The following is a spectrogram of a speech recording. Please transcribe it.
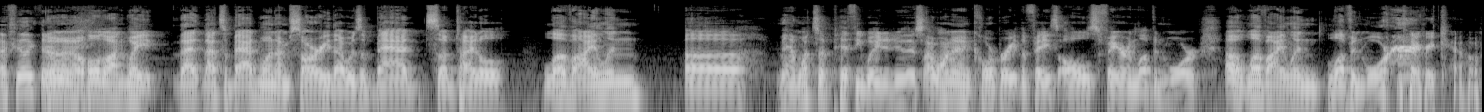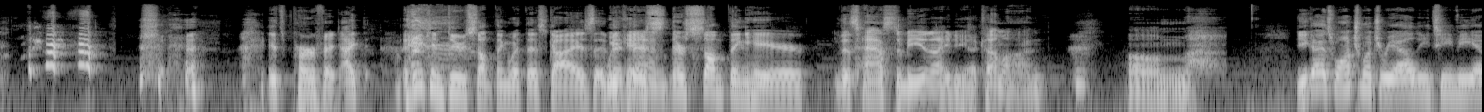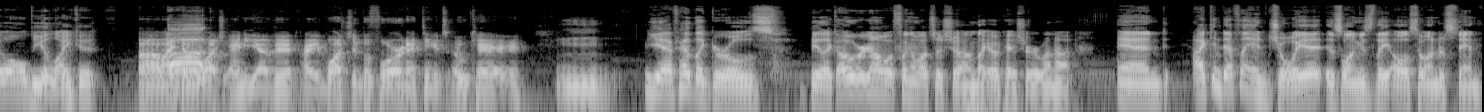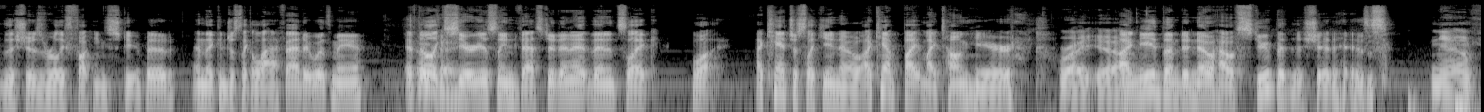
I feel like they're. no, no, no. Hold on. Wait. That that's a bad one. I'm sorry. That was a bad subtitle. Love Island. Uh, man, what's a pithy way to do this? I want to incorporate the phrase "all's fair in love and war." Oh, Love Island, Love and War. There we go. it's perfect. I. th- We can do something with this, guys. We Th- There's, can. there's something here. this has to be an idea. Come on. Um, do you guys watch much reality TV at all? Do you like it? Um, I Uh, don't watch any of it. I watched it before and I think it's okay. Yeah, I've had like girls be like, "Oh, we're gonna fucking watch the show." I'm like, "Okay, sure, why not?" And I can definitely enjoy it as long as they also understand that this shit is really fucking stupid, and they can just like laugh at it with me. If they're like seriously invested in it, then it's like, what? I can't just like you know, I can't bite my tongue here. Right. Yeah. I need them to know how stupid this shit is. Yeah.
